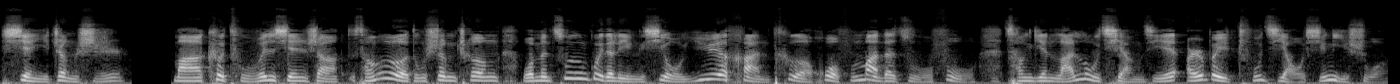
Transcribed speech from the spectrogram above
现已证实，马克·吐温先生曾恶毒声称我们尊贵的领袖约翰·特霍夫曼的祖父曾因拦路抢劫而被处绞刑一说。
